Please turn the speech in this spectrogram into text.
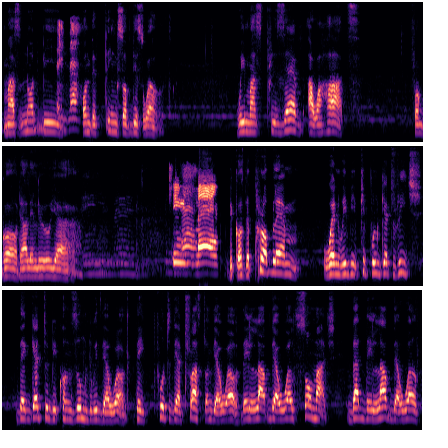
Must not be Amen. on the things of this world. We must preserve our hearts for God. Hallelujah. Amen. Because the problem when we be, people get rich, they get to be consumed with their wealth. They put their trust on their wealth. They love their wealth so much that they love their wealth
